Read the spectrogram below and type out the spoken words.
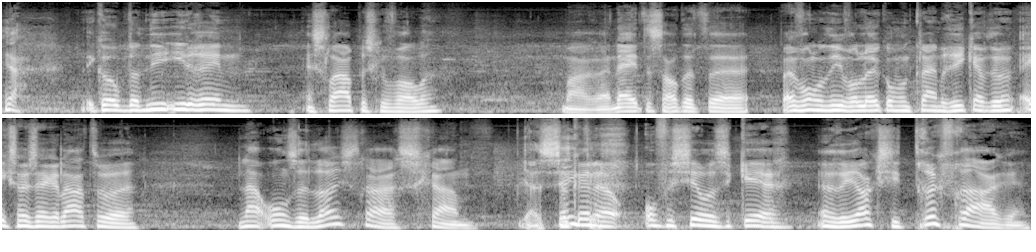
Ja. Ik hoop dat niet iedereen in slaap is gevallen. Maar eh, nee, het is altijd... eh, wij vonden het in ieder geval leuk om een kleine recap te doen. Ik zou zeggen, laten we naar onze luisteraars gaan. Ja, We zeker. kunnen officieel eens een keer een reactie terugvragen.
